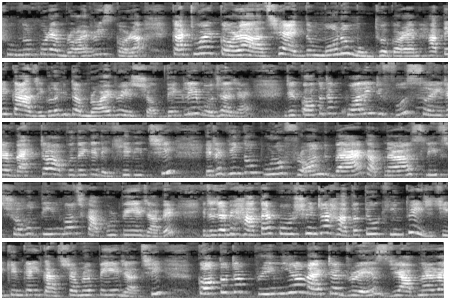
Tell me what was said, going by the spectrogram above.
সুন্দর করে এমব্রয়ডারিজ করা কাটওয়ার্ক করা আছে, একদম মনোমুগ্ধ করা হাতের কাজ, এগুলো কিন্তু এমব্রয়ডারিজ সব। দেখলেই বোঝা যায় যে কতটা কোয়ালিটিফুল সো এটার ব্যাগটাও আপনাদেরকে দেখিয়ে দিচ্ছি। এটা কিন্তু পুরো ফ্রন্ট ব্যাগ আপনারা স্লিভস সহ তিন গজ কাপড় পেয়ে যাবেন। এটা যাবে হাতার পোর্শনটা হাতাতেও কিন্তু এই যে চিকেন কারি কাজটা আমরা পেয়ে যাচ্ছি। কতটা প্রিমিয়াম একটা ড্রেস যে আপনারা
